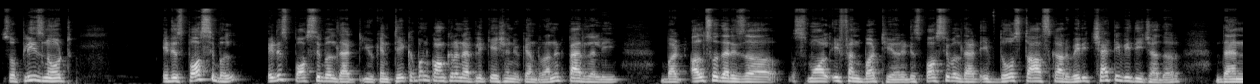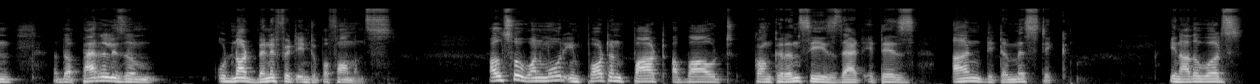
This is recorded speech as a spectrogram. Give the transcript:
So please note, it is possible it is possible that you can take up a concurrent application, you can run it parallelly, but also there is a small if and but here. It is possible that if those tasks are very chatty with each other, then the parallelism would not benefit into performance. Also, one more important part about concurrency is that it is undeterministic. In other words,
